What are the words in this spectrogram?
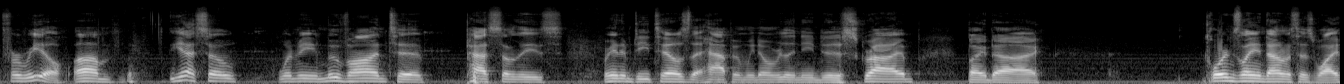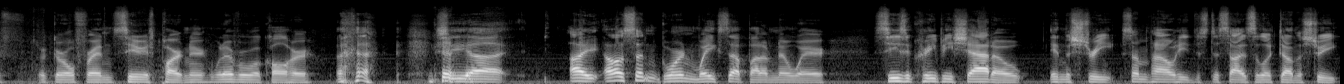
for real. Um, yeah. So when we move on to past some of these random details that happen, we don't really need to describe. But uh, Gordon's laying down with his wife or girlfriend, serious partner, whatever we'll call her. she, uh, I all of a sudden Gordon wakes up out of nowhere, sees a creepy shadow in the street. Somehow he just decides to look down the street,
